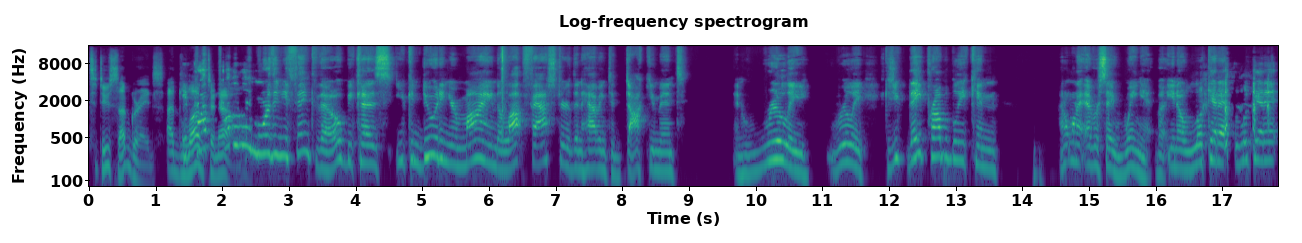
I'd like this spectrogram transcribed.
to do subgrades? I'd it love to know. Probably more than you think, though, because you can do it in your mind a lot faster than having to document and really, really, because you they probably can. I don't want to ever say wing it, but you know, look at it, look at it,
